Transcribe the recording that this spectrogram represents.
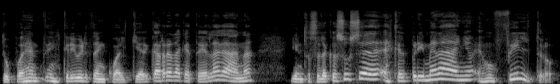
tú puedes inscribirte en cualquier carrera que te dé la gana, y entonces lo que sucede es que el primer año es un filtro.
